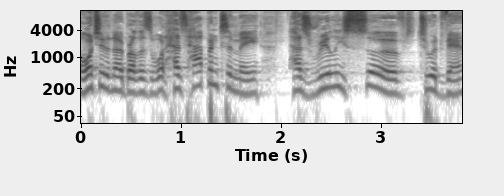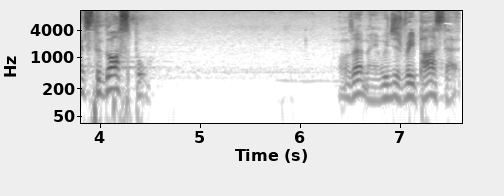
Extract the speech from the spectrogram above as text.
I want you to know, brothers, what has happened to me has really served to advance the gospel. What does that mean? We just read past that.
